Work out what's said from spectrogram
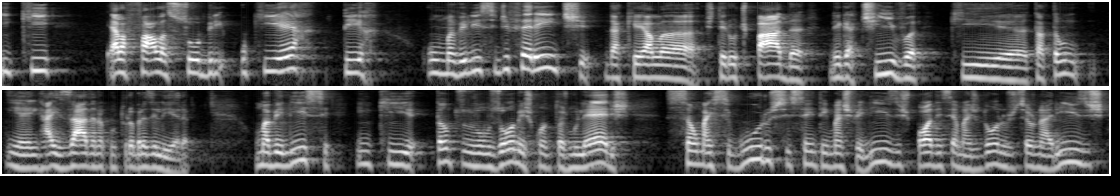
e que ela fala sobre o que é ter uma velhice diferente daquela estereotipada, negativa, que está tão é, enraizada na cultura brasileira. Uma velhice em que tanto os homens quanto as mulheres são mais seguros, se sentem mais felizes, podem ser mais donos dos seus narizes,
